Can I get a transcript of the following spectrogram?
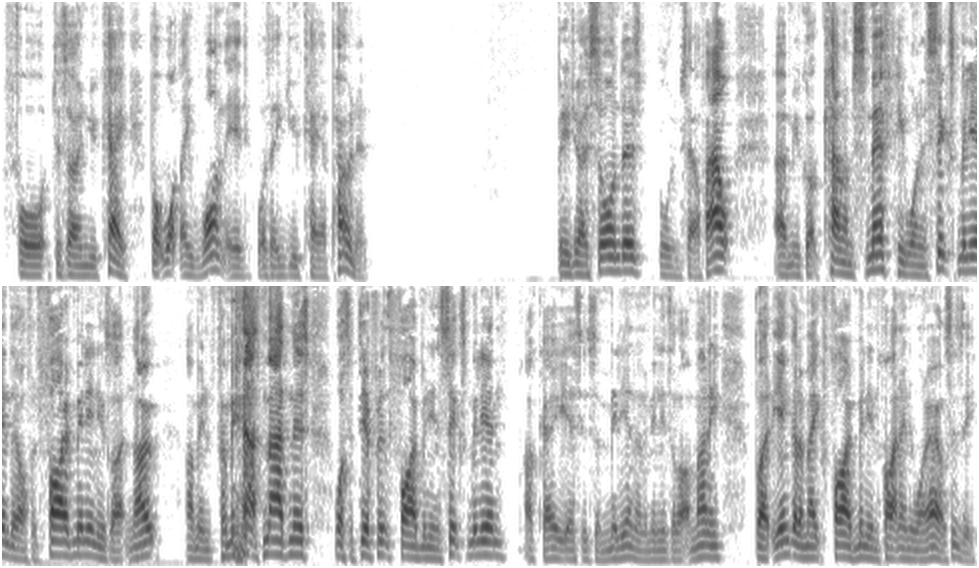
for DAZN UK. But what they wanted was a UK opponent. Joe Saunders ruled himself out. Um, you've got Callum Smith. He wanted six million. They offered five million. He was like, no. I mean, for me, that's madness. What's the difference? Five million, six million. Okay, yes, it's a million, and a million's a lot of money. But he ain't going to make five million fighting anyone else, is he?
